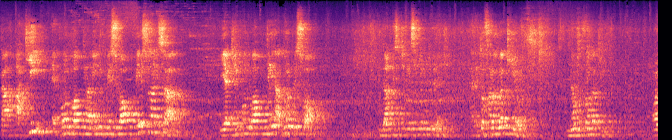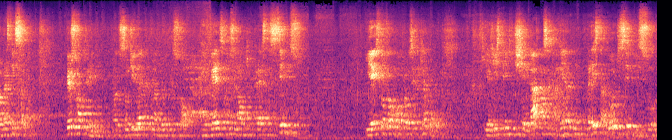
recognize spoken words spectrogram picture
Tá? Aqui é quando há um treinamento pessoal personalizado. E aqui quando há um treinador pessoal. Cuidado que essa diferença aqui é muito grande. Eu estou falando aqui, ó. Não estou falando aqui. Agora presta atenção. Personal trainer, tradução direta treinador pessoal. Refere-se a um profissional que presta serviço. E é isso que eu vou falar para você daqui a pouco. Que a gente tem que enxergar a nossa carreira como prestador de serviço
